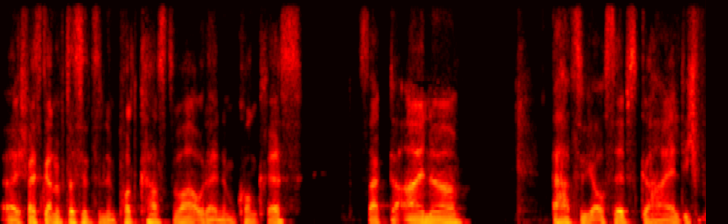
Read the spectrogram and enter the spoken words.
Äh, ich weiß gar nicht, ob das jetzt in einem Podcast war oder in einem Kongress. Sagte einer, er hat sich auch selbst geheilt. Ich,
